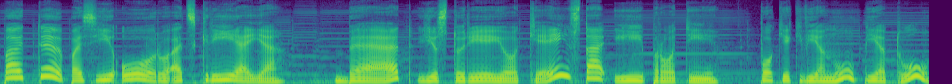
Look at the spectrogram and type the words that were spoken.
pati pas jį orų atskrieja. Bet jis turėjo keistą įprotį. Po kiekvienų pietų,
